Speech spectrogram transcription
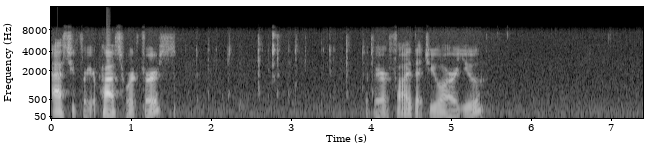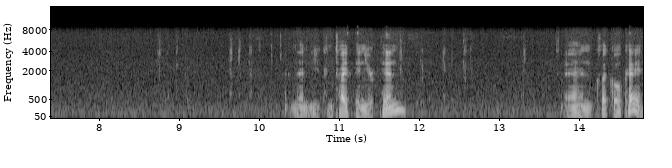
asks you for your password first to verify that you are you. And then you can type in your PIN and click OK.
